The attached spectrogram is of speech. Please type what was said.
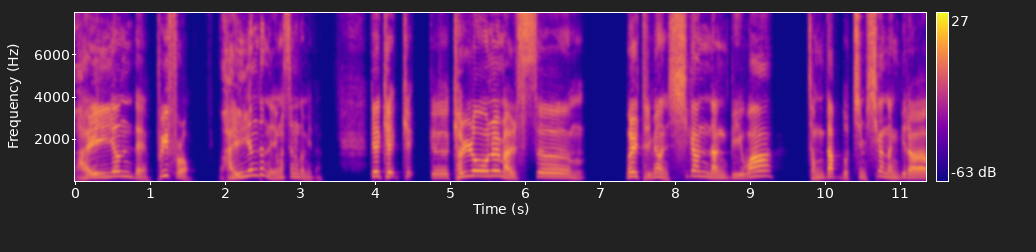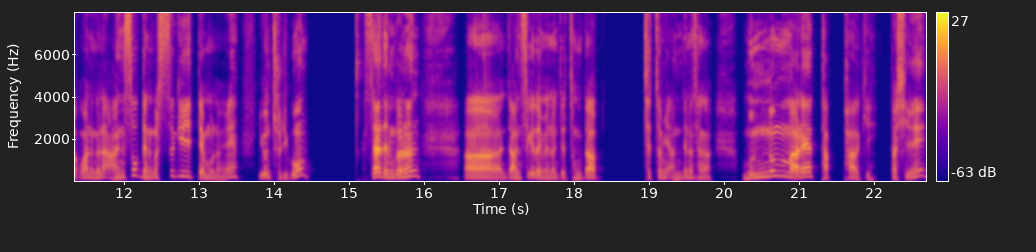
관련된 peripheral 관련된 내용을 쓰는 겁니다. 그게게그 결론을 말씀을 드리면 시간 낭비와 정답 놓침, 시간 낭비라고 하는 거는 안 써도 되는 걸 쓰기 때문에 이건 줄이고 써야 되는 거는 아 인제 안 쓰게 되면은 이제 정답 채점이 안 되는 상황. 묻는 말에 답하기. 다시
